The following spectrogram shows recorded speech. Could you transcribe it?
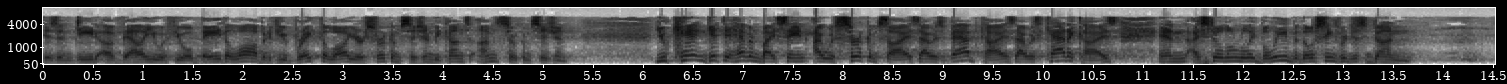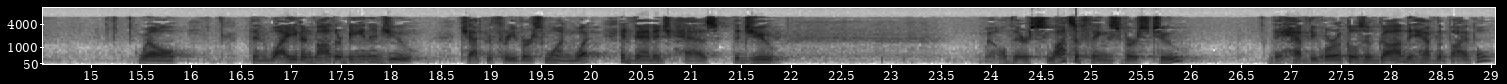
is indeed of value if you obey the law, but if you break the law, your circumcision becomes uncircumcision. You can't get to heaven by saying, I was circumcised, I was baptized, I was catechized, and I still don't really believe, but those things were just done. Well, then why even bother being a Jew? Chapter 3 verse 1. What advantage has the Jew? Well, there's lots of things, verse 2. They have the oracles of God, they have the Bible.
